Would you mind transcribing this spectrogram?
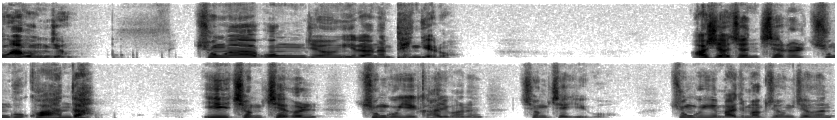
중화공정 중화공정이라는 핑계로 아시아 전체를 중국화한다. 이 정책을 중국이 가져가는 정책이고 중국의 마지막 정책은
